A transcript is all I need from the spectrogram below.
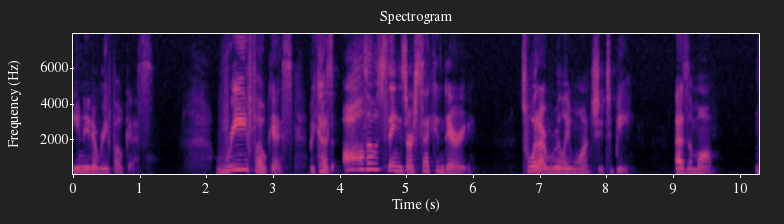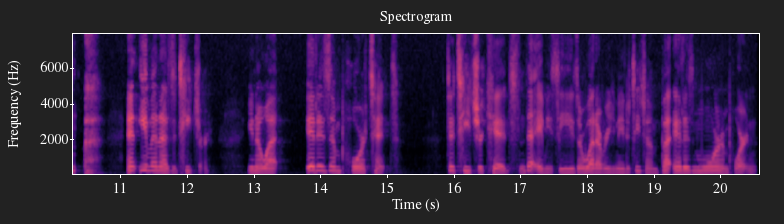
You need to refocus. Refocus because all those things are secondary to what I really want you to be as a mom. and even as a teacher, you know what? It is important to teach your kids the ABCs or whatever you need to teach them, but it is more important.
